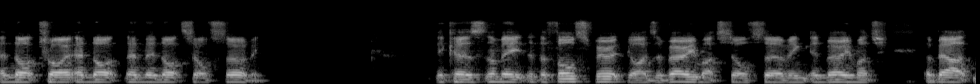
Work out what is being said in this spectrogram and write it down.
and not try and not and they're not self-serving. Because I mean the false spirit guides are very much self-serving and very much about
